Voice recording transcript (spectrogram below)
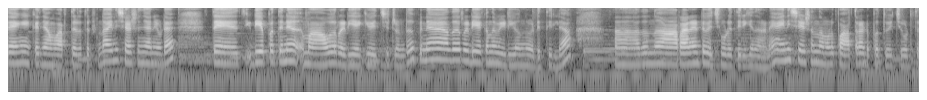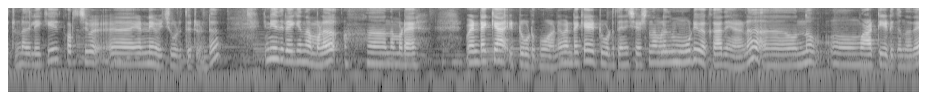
തേങ്ങയൊക്കെ ഞാൻ വറുത്തെടുത്തിട്ടുണ്ട്. അതിന് ശേഷം ഞാനിവിടെ തേ ഇടിയപ്പത്തിന് മാവ് റെഡിയാക്കി വെച്ചിട്ടുണ്ട്. പിന്നെ അത് റെഡിയാക്കുന്ന വീഡിയോ ഒന്നും എടുത്തില്ല. അതൊന്ന് ആറാനായിട്ട് വെച്ച് കൊടുത്തിരിക്കുന്നതാണ്. അതിന് ശേഷം നമ്മൾ പാത്രം അടുപ്പത്ത് വെച്ച് കൊടുത്തിട്ടുണ്ട്. അതിലേക്ക് കുറച്ച് എണ്ണ ഒഴിച്ച് കൊടുത്തിട്ടുണ്ട്. ഇനി ഇതിലേക്ക് നമ്മൾ നമ്മുടെ വെണ്ടയ്ക്ക ഇട്ട് കൊടുക്കുവാണ്. വെണ്ടയ്ക്ക ഇട്ട് കൊടുത്തതിന് ശേഷം നമ്മളിത് മൂടി വെക്കാതെയാണ് ഒന്ന് വാട്ടിയെടുക്കുന്നത്.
